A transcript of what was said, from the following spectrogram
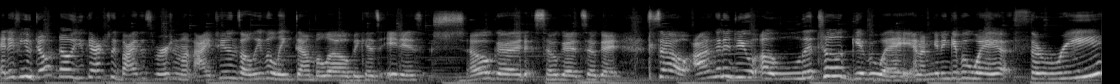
And if you don't know, you can actually buy this version on iTunes. I'll leave a link down below because it is so good, so good, so good. So I'm gonna do a little giveaway and I'm gonna give away three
